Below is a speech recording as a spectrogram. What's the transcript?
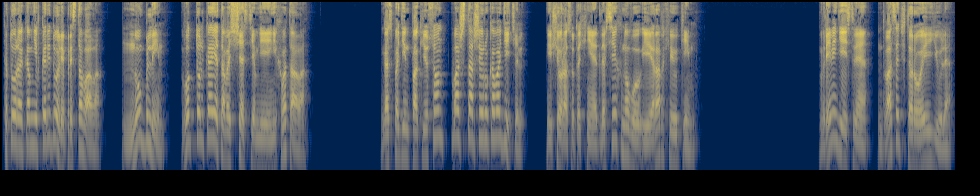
которая ко мне в коридоре приставала. Ну блин, вот только этого счастья мне и не хватало. Господин Пак Юсон – ваш старший руководитель. Еще раз уточняет для всех новую иерархию Ким. Время действия – 22 июля,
